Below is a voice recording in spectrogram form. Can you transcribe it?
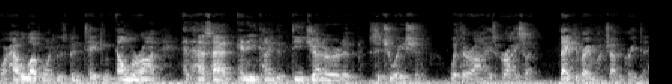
or have a loved one who's been taking Elmiron and has had any kind of degenerative situation with their eyes or eyesight. Thank you very much. Have a great day.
